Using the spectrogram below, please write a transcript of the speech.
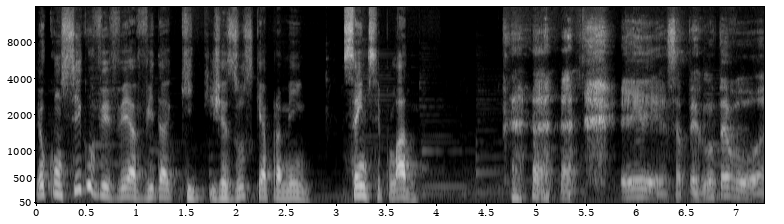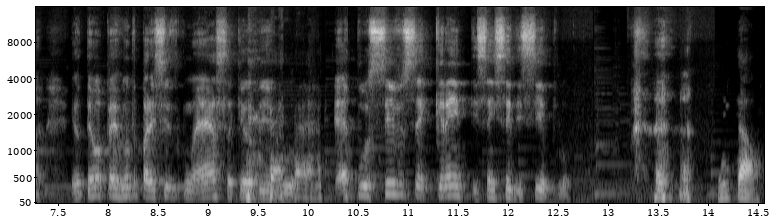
eu consigo viver a vida que Jesus quer pra mim sem discipulado? Essa pergunta é boa. Eu tenho uma pergunta parecida com essa que eu digo: é possível ser crente sem ser discípulo? Então,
